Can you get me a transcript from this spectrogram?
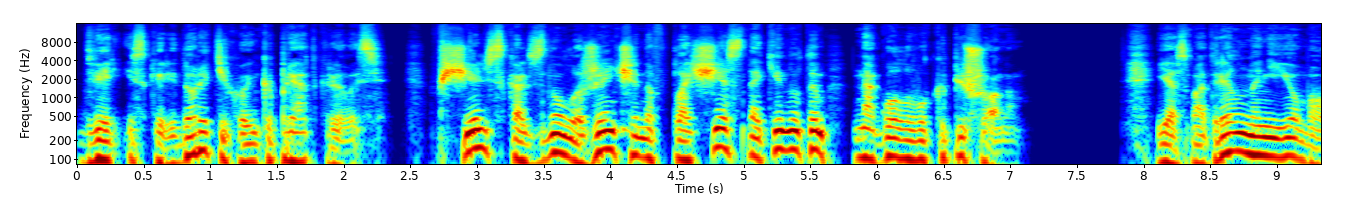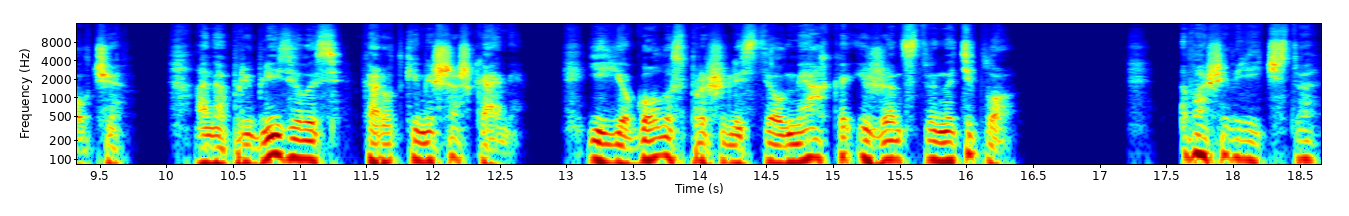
Дверь из коридора тихонько приоткрылась. В щель скользнула женщина в плаще с накинутым на голову капюшоном. Я смотрел на нее молча. Она приблизилась короткими шажками. Ее голос прошелестел мягко и женственно тепло. «Ваше Величество,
